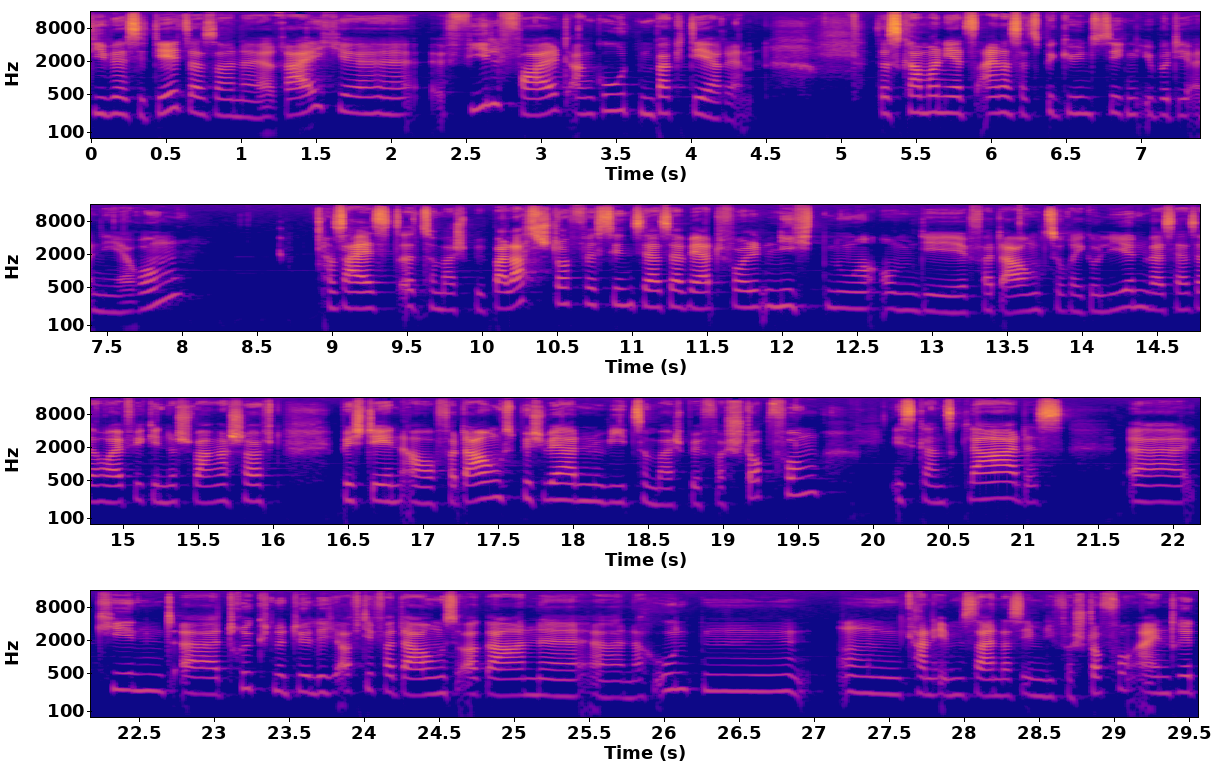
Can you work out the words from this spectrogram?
Diversität, also eine reiche Vielfalt an guten Bakterien. Das kann man jetzt einerseits begünstigen über die Ernährung. Das heißt, äh, zum Beispiel Ballaststoffe sind sehr, sehr wertvoll, nicht nur um die Verdauung zu regulieren, weil sehr, sehr häufig in der Schwangerschaft bestehen auch Verdauungsbeschwerden wie zum Beispiel Verstopfung. Ist ganz klar, dass äh, kind äh, drückt natürlich auf die Verdauungsorgane äh, nach unten und kann eben sein, dass eben die Verstopfung eintritt.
